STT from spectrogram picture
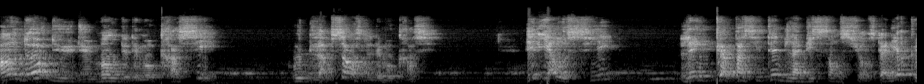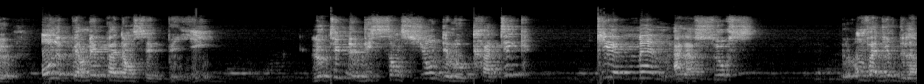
en dehors du, du manque de démocratie, ou de l'absence de démocratie, il y a aussi l'incapacité de la dissension. C'est-à-dire qu'on ne permet pas dans ces pays le type de dissension démocratique qui est même à la source, on va dire, de la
